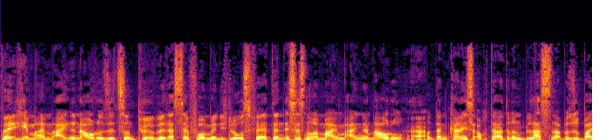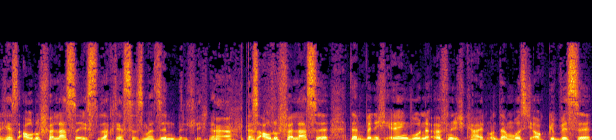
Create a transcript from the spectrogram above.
Wenn ich in meinem eigenen Auto sitze und pöbel, dass der vor mir nicht losfährt, dann ist es nur in meinem eigenen Auto. Ja. Und dann kann ich es auch da drin belassen. Aber sobald ich das Auto verlasse, ich sage jetzt das mal sinnbildlich, ne? Ja. das Auto verlasse, dann bin ich irgendwo in der Öffentlichkeit und dann muss ich auch gewisse,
